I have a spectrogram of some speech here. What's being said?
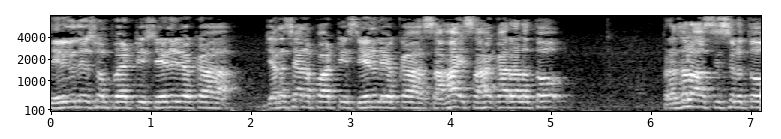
తెలుగుదేశం పార్టీ శ్రేణుల యొక్క జనసేన పార్టీ శ్రేణుల యొక్క సహాయ సహకారాలతో ప్రజల ఆశీస్సులతో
